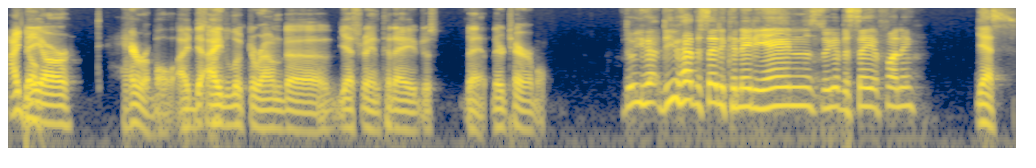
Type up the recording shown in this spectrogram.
I don't. They are terrible. I, I looked around uh, yesterday and today. Just that they're terrible. Do you ha- do you have to say the Canadians? Do you have to say it funny? Yes,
